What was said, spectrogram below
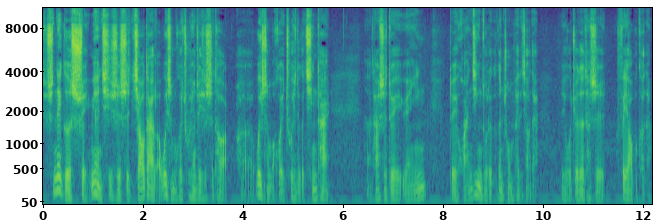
就是那个水面其实是交代了为什么会出现这些石头，呃，为什么会出现这个青苔，啊，它是对原因、对环境做了一个更充沛的交代，所以我觉得它是非要不可的，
